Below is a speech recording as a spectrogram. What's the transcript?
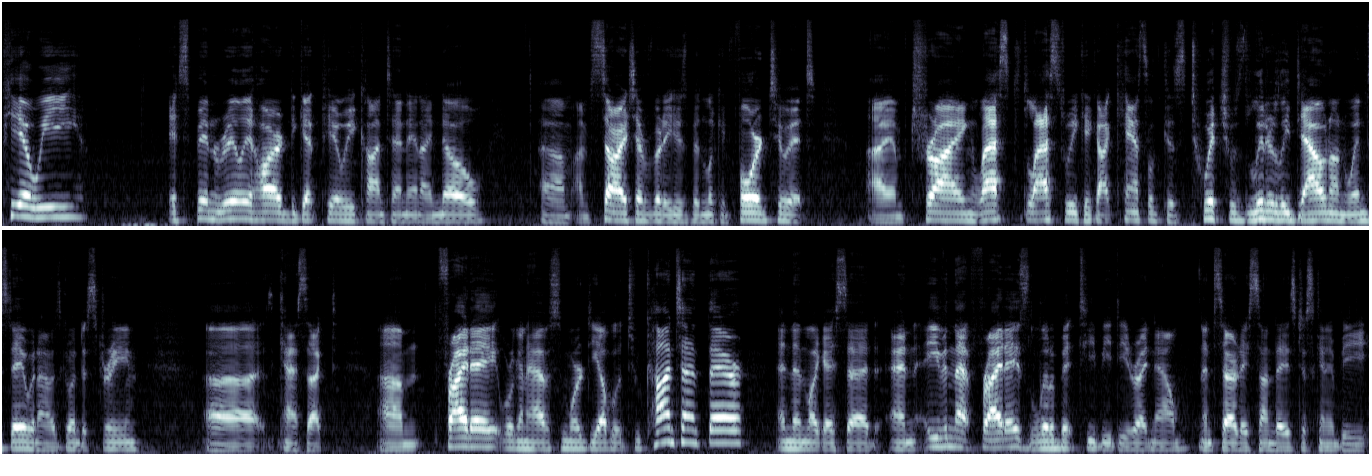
PoE. It's been really hard to get PoE content in. I know. Um, I'm sorry to everybody who's been looking forward to it. I am trying. Last last week it got canceled because Twitch was literally down on Wednesday when I was going to stream. Uh, kind of sucked. Um, Friday we're gonna have some more Diablo 2 content there, and then like I said, and even that Friday is a little bit TBD right now, and Saturday Sunday is just gonna be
